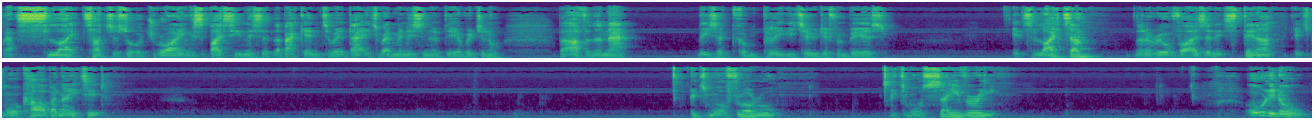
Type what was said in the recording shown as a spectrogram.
that slight touch of sort of drying spiciness at the back end to it, that is reminiscent of the original. But other than that, these are completely two different beers. It's lighter, than a real Weizen. It's thinner, it's more carbonated. It's more floral, it's more savoury. All in all,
